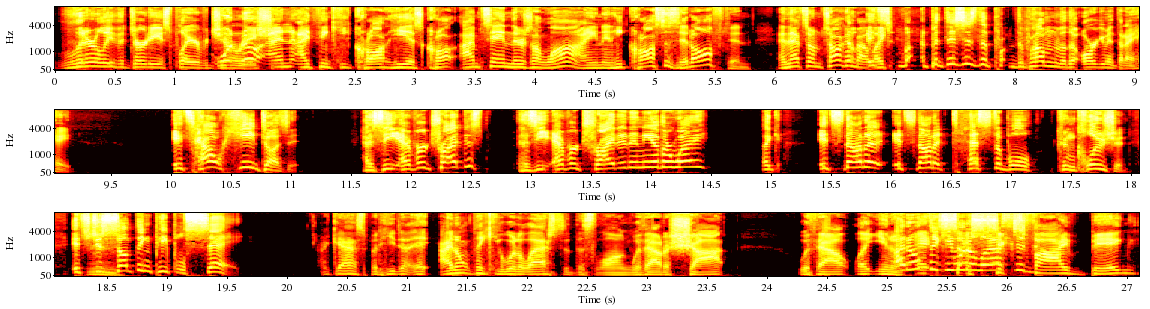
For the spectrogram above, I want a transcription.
literally the dirtiest player of a Well, generation. no, and I think he cross. He has cross. I'm saying there's a line, and he crosses it often, and that's what I'm talking about. Like but, but this is the pr- the problem with the argument that I hate. It's how he does it. Has he ever tried this? Has he ever tried it any other way? Like it's not a it's not a testable conclusion. It's just hmm. something people say. I guess, but he. I don't think he would have lasted this long without a shot, without like you know. I don't think he would have lasted Six five big.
